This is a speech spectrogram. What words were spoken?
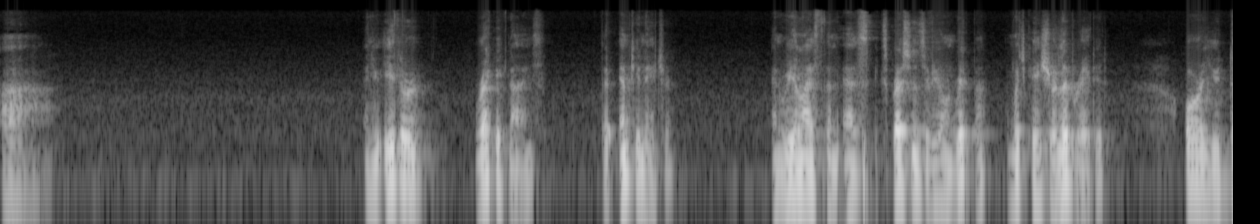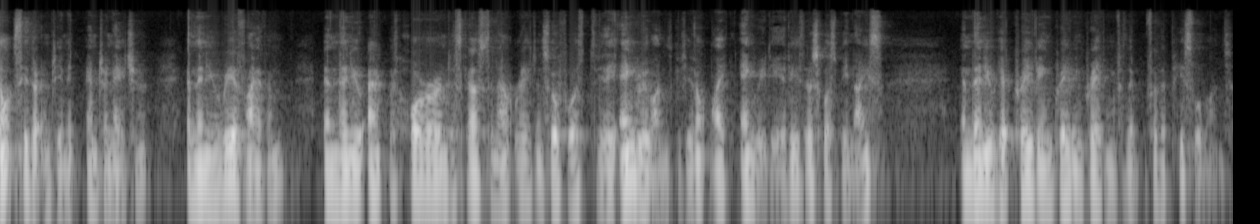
Uh, And you either recognize their empty nature and realize them as expressions of your own Rigpa, in which case you're liberated, or you don't see their empty, empty nature, and then you reify them, and then you act with horror and disgust and outrage and so forth to the angry ones, because you don't like angry deities, they're supposed to be nice, and then you get craving, craving, craving for the, for the peaceful ones.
